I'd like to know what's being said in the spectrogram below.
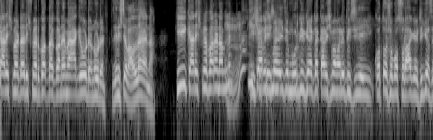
কারিশমা টারিশমার কথা কনে মে আগে ওঠেন ওঠেন জিনিসটা ভালো দেখায় না। কি কারিশমা পারেন আপনি? কি কারিশমা? এই যে মুরগির গায়ে একটা কারিশমা মারি দিয়েছি এই কতশো বছর আগে ঠিক আছে?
